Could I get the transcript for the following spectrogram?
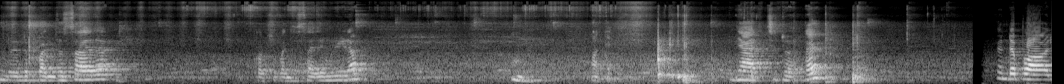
ഇതിന്റെ പഞ്ചസാര. കുറച്ച് പഞ്ചസാരയും ഇടാം. ഓക്കെ. ഞാൻ അരച്ചിട്ട് വെക്കാം എന്റെ പാൽ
